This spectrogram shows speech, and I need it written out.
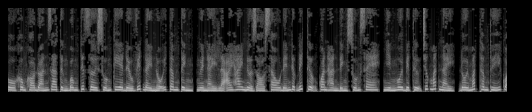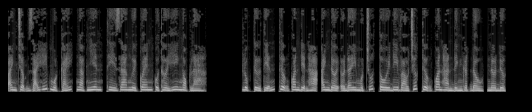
Cô không khó đoán ra từng bông tuyết rơi xuống kia đều viết đầy nỗi tâm tình, người này là ai hai nửa giò sau đến được đích thượng quan Hàn Đình xuống xe, nhìn ngôi biệt thự trước mắt này, đôi mắt thâm thúy của anh chậm rãi híp một cái, ngạc nhiên, thì ra người quen của thời Hy Ngọc là. Lục tử tiễn, thượng quan điện hạ, anh đợi ở đây một chút, tôi đi vào trước, thượng quan Hàn Đình gật đầu, nờ được,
